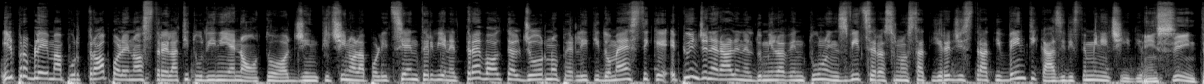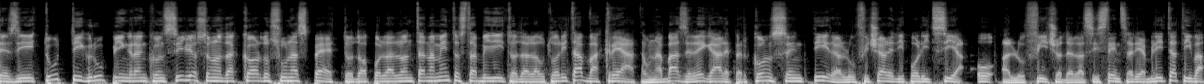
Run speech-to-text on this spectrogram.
Il problema purtroppo alle nostre latitudini è noto. Oggi in Ticino la polizia interviene tre volte al giorno per liti domestiche e più in generale nel 2021 in Svizzera sono stati registrati 20 casi di femminicidio. In sintesi, tutti i gruppi in Gran Consiglio sono d'accordo su un aspetto. Dopo l'allontanamento stabilito dall'autorità va creata una base legale per consentire all'ufficiale di polizia o all'ufficio dell'assistenza riabilitativa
